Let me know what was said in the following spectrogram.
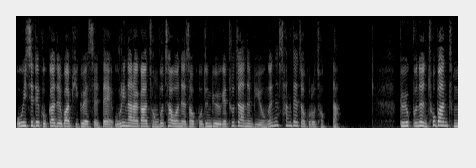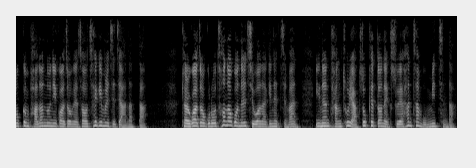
OECD 국가들과 비교했을 때 우리나라가 정부 차원에서 고등교육에 투자하는 비용은 상대적으로 적다. 교육부는 초반 등록금 반환 논의 과정에서 책임을 지지 않았다. 결과적으로 천억 원을 지원하긴 했지만 이는 당초 약속했던 액수에 한참 못 미친다.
